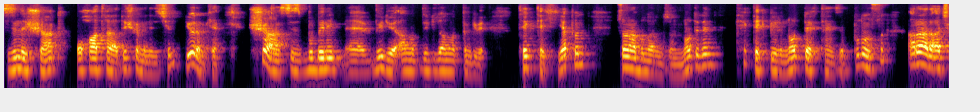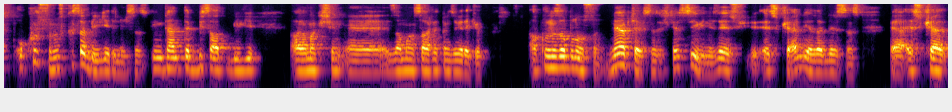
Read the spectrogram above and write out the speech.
Sizin de şu an o hataya düşmemeniz için diyorum ki şu an siz bu benim e, video anlat, videoda anlattığım gibi tek tek yapın. Sonra bunlarınızı not edin. Tek tek bir not defterinize bulunsun. Ara ara açıp okursunuz. Kısa bilgi edinirsiniz. İnternette bir saat bilgi aramak için e, zaman sarf etmenize gerek yok. Aklınıza bulunsun. Ne yapacaksınız? İşte CV'nize SQL yazabilirsiniz. Veya SQL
